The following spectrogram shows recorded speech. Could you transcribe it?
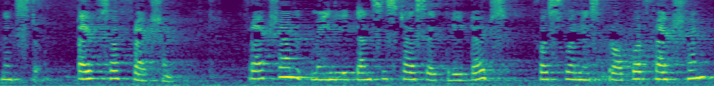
Next, types of fraction. Fraction mainly consists as three types. First one is proper fraction,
